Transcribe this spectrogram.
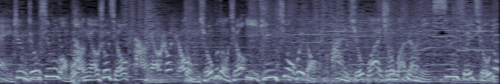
嘿，郑州新闻广播，唐瑶说球，唐瑶说球，懂球不懂球，一听就会懂，爱球不爱球，让你心随球动。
